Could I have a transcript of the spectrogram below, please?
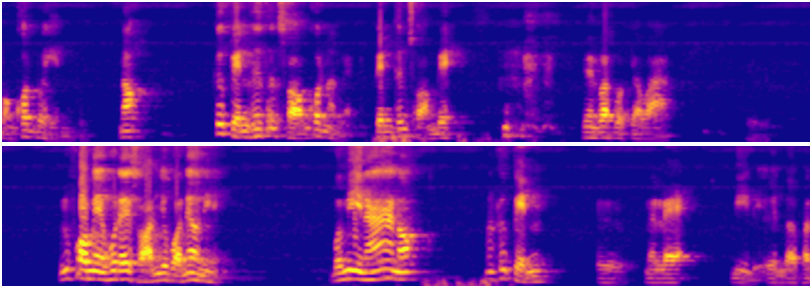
บ่องคนบ่เห็นเนาะคือเป็นทั้งสองคนนั่นแหละ เป็นทั้งสองเด้เรียนว่าพวกจ้าว่าหรือพ่อแม่ผู้ใดสอนอยู่บ่แนวนี้บ่มีนะเนาะมันคือเป็น เออนั่นแหละนี่เอินว่าภา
